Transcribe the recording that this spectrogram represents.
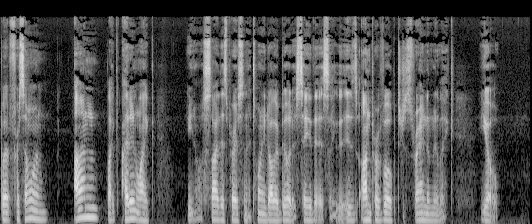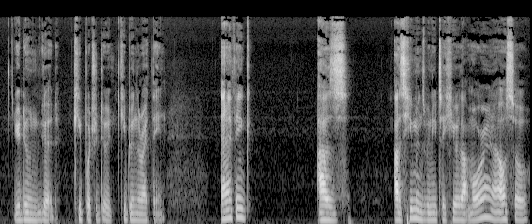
But for someone, un like, I didn't like, you know, slide this person a twenty dollar bill to say this. Like, it's unprovoked, just randomly, like, yo, you're doing good keep what you're doing, keep doing the right thing. And I think as as humans we need to hear that more and I also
